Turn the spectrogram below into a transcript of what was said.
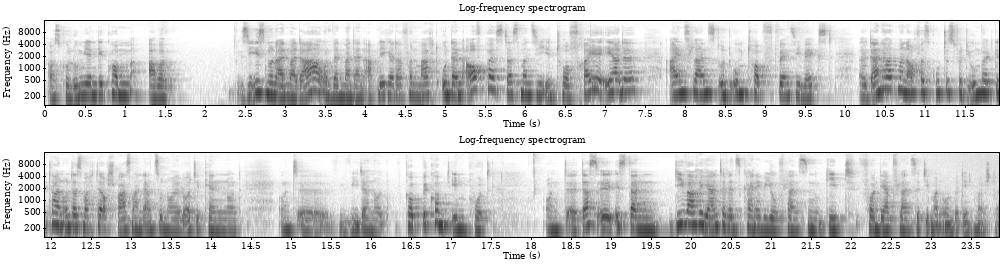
aus Kolumbien gekommen, aber sie ist nun einmal da und wenn man dann Ableger davon macht und dann aufpasst, dass man sie in torfreie Erde einpflanzt und umtopft, wenn sie wächst, äh, dann hat man auch was Gutes für die Umwelt getan und das macht ja auch Spaß. Man lernt so neue Leute kennen und, und äh, wieder neu, bekommt Input. Und äh, das äh, ist dann die Variante, wenn es keine Biopflanzen gibt, von der Pflanze, die man unbedingt möchte.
